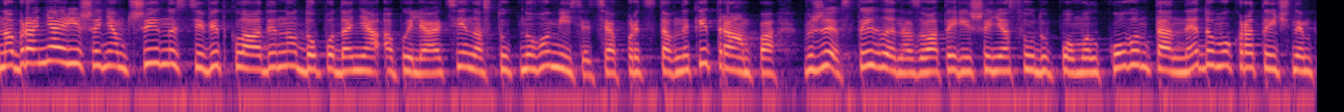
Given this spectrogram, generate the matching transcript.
Набрання рішенням чинності відкладено до подання апеляції наступного місяця. Представники Трампа вже встигли назвати рішення суду помилковим та недемократичним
